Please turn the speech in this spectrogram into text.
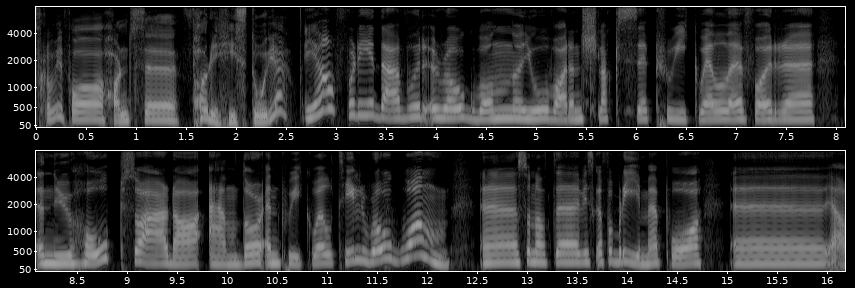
skal vi få hans eh, forhistorie. Ja, fordi der hvor Rogue One jo var en slags eh, prequel eh, for eh, A New Hope, så er da Andor en prequel til Rogue One. Eh, Sånn at eh, vi skal få bli med på eh, ja,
